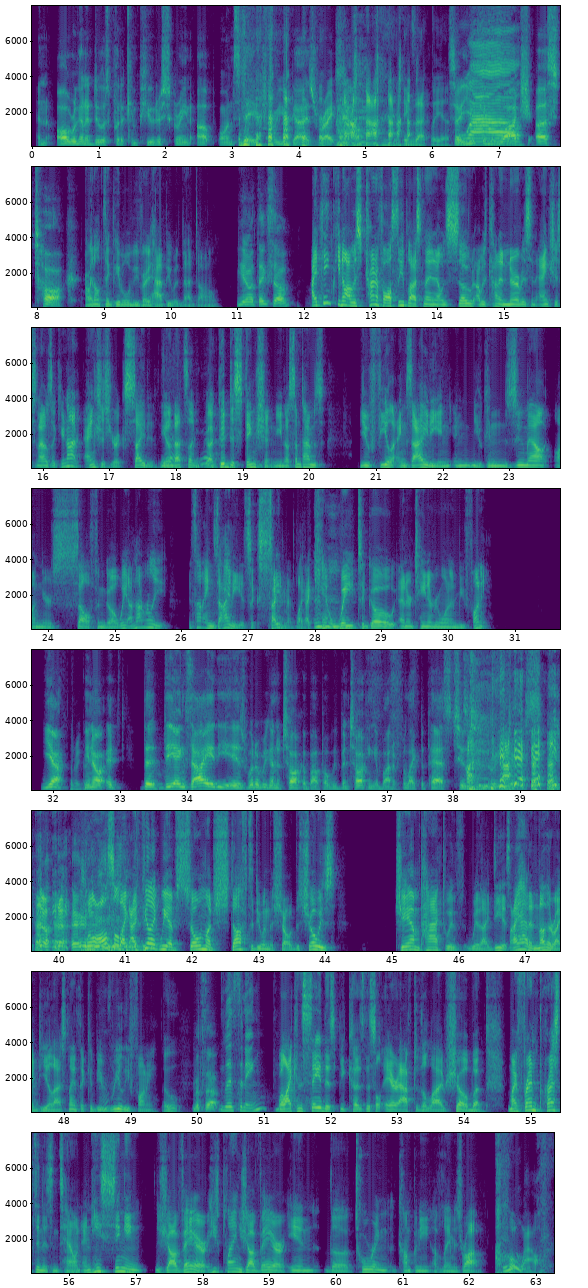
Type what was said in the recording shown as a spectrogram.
and all we're gonna do is put a computer screen up on stage for you guys right now, exactly. Yeah. so you can watch us talk. I don't think people would be very happy with that, Donald. You don't think so? I think you know I was trying to fall asleep last night, and I was so I was kind of nervous and anxious, and I was like, "You're not anxious, you're excited." You know, that's a, a good distinction. You know, sometimes you feel anxiety, and, and you can zoom out on yourself and go, "Wait, I'm not really." It's not anxiety; it's excitement. Like I can't Mhm. wait to go entertain everyone and be funny. Yeah. That'd be great. You know, it the the anxiety is what are we going to talk about? But we've been talking about it for like the past two, three years. You know I mean? Well, also, like I feel like we have so much stuff to do in the show. The show is jam packed with with ideas. I had another idea last night that could be mm. really funny. Oh, what's up? Listening. Well, I can say this because this will air after the live show, but mm. my friend Preston is in town and he's singing Javert. He's playing Javert in the touring company of Les Miserables. Oh wow.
